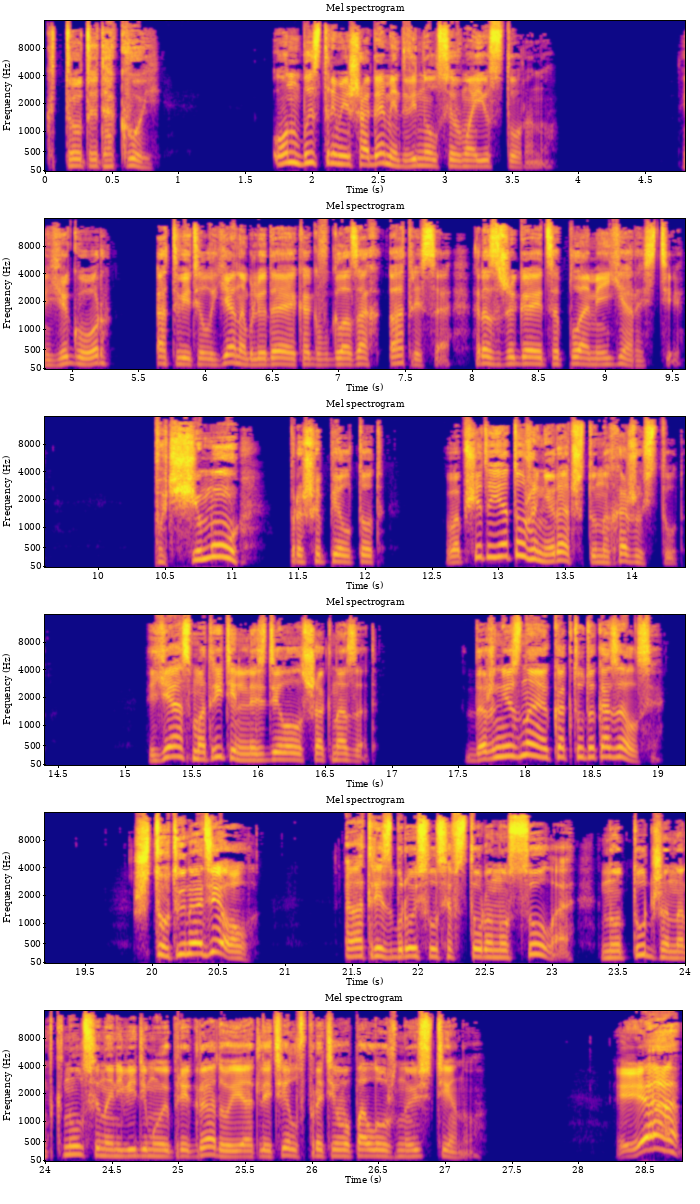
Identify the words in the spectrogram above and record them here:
«Кто ты такой?» Он быстрыми шагами двинулся в мою сторону. «Егор», — ответил я, наблюдая, как в глазах Атриса разжигается пламя ярости. «Почему?» — прошипел тот. «Вообще-то я тоже не рад, что нахожусь тут». Я осмотрительно сделал шаг назад. Даже не знаю, как тут оказался. «Что ты наделал?» Атрис бросился в сторону Сола, но тут же наткнулся на невидимую преграду и отлетел в противоположную стену. «Я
